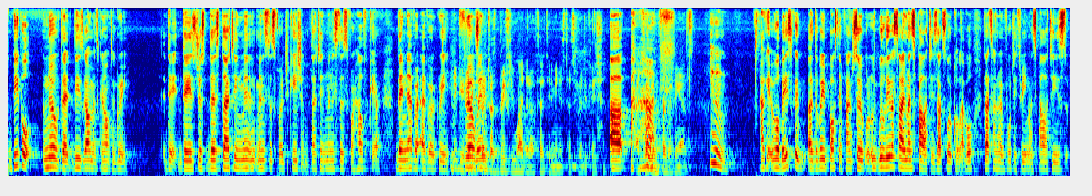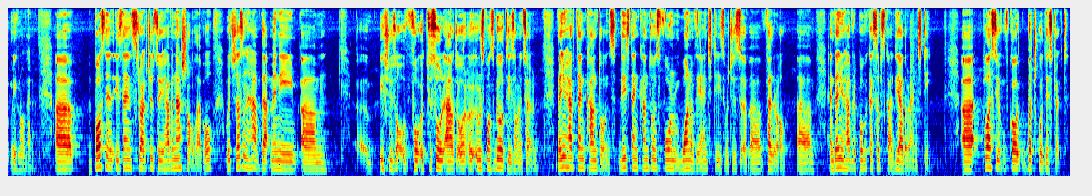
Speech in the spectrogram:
people know that these governments cannot agree. They, there's just there's 13 ministers for education, 13 ministers for healthcare. They never ever agree. Maybe you Throw can explain in- to us briefly why there are 13 ministers for education Uh, and for everything else. Okay, well, basically, uh, the way Bosnia functions, so we'll, leave aside municipalities, that's local level, that's 143 municipalities, ignore them. Uh, Bosnia is then structured so you have a national level, which doesn't have that many um, uh, issues for, to sort out or, or responsibilities on its own. Then you have 10 cantons. These 10 cantons form one of the entities, which is uh, uh, federal. Um, and then you have Republika Srpska, the other entity. Uh, plus you've got Brčko district.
